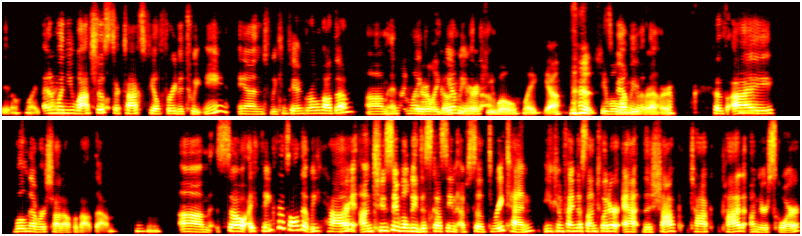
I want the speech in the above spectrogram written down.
too like and I- when you watch those. TikToks, feel free to tweet me, and we can fangirl about them. Um, and then like literally go to her she will like yeah she will Spam love me you forever because I will never shut up about them. Mhm. Um, so I think that's all that we have. All right, on Tuesday we'll be discussing episode 310. You can find us on Twitter at the shop talk pod underscore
